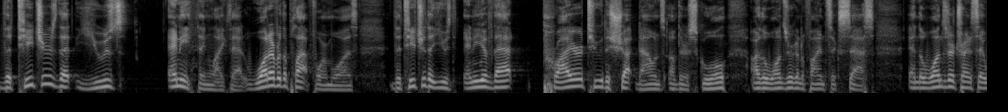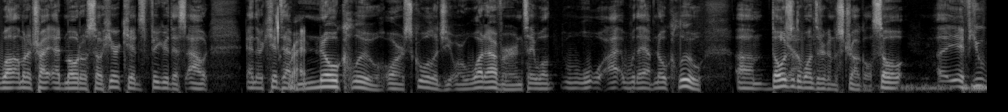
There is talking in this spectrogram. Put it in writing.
the teachers that use anything like that whatever the platform was the teacher that used any of that prior to the shutdowns of their school are the ones who are going to find success. And the ones that are trying to say well i'm going to try edmodo so here kids figure this out and their kids have Right. no clue or schoology or whatever and say well w- I, they have no clue. Um, those are the ones that are going to struggle. So uh, if you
